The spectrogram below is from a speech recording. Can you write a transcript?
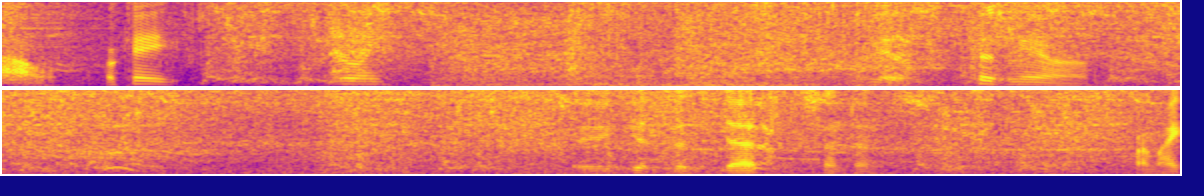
Ow. Okay. Really? Yes. Piss me off. So you get the death sentence my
